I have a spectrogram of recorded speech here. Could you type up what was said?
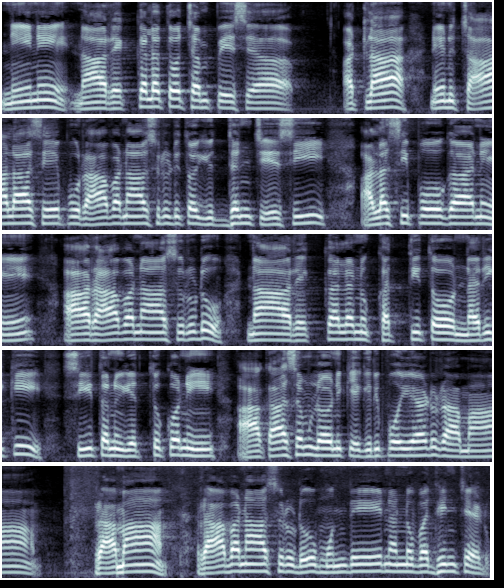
నేనే నా రెక్కలతో చంపేశా. అట్లా నేను చాలాసేపు రావణాసురుడితో యుద్ధం చేసి అలసిపోగానే ఆ రావణాసురుడు నా రెక్కలను కత్తితో నరికి సీతను ఎత్తుకొని ఆకాశంలోనికి ఎగిరిపోయాడు రామా. రామా రావణాసురుడు ముందే నన్ను వధించాడు.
